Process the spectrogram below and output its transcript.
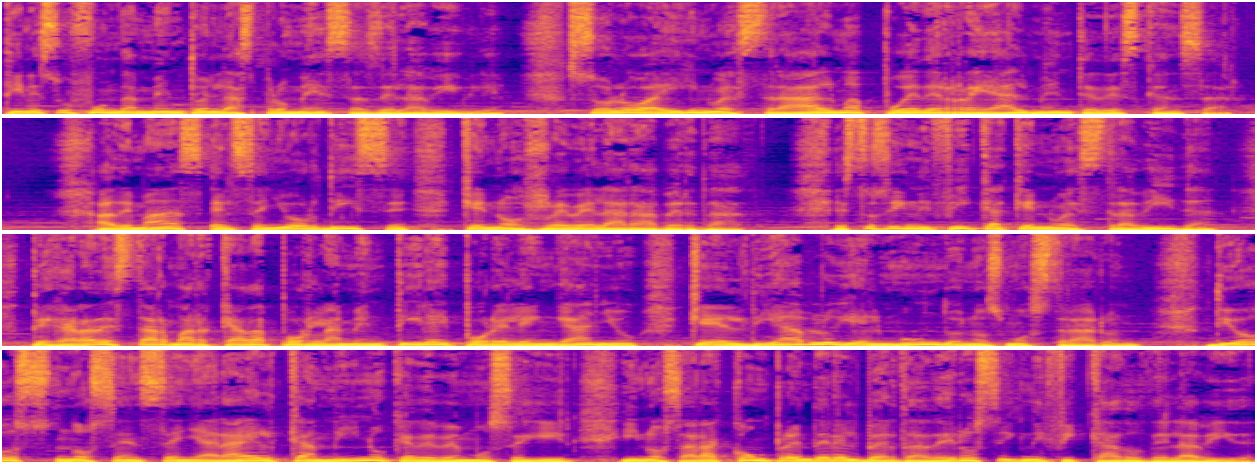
tiene su fundamento en las promesas de la Biblia. Solo ahí nuestra alma puede realmente descansar. Además, el Señor dice que nos revelará verdad. Esto significa que nuestra vida dejará de estar marcada por la mentira y por el engaño que el diablo y el mundo nos mostraron. Dios nos enseñará el camino que debemos seguir y nos hará comprender el verdadero significado de la vida.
